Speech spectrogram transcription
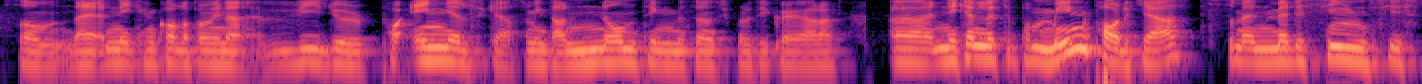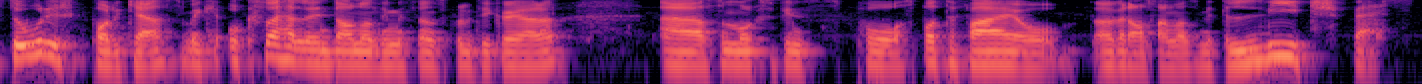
Som, där ni kan kolla på mina videor på engelska som inte har någonting med svensk politik att göra. Eh, ni kan lyssna på min podcast som är en medicinsk-historisk podcast som också heller inte har någonting med svensk politik att göra. Eh, som också finns på Spotify och överallt annat som heter Leechfest.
